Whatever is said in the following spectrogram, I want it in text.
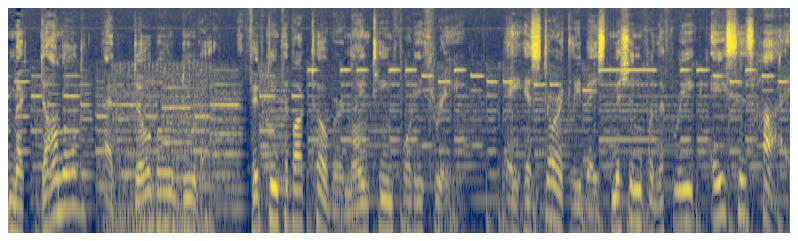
MacDonald at Dobodura, 15th of October 1943. A historically based mission for the free Aces High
